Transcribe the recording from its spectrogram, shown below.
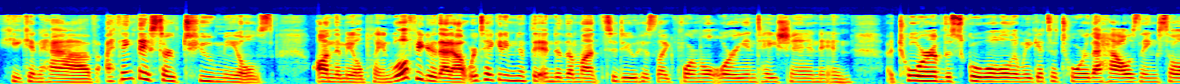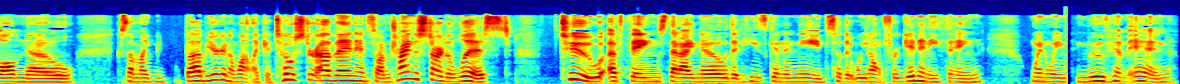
he can have, I think they serve two meals on the meal plan. We'll figure that out. We're taking him at the end of the month to do his like formal orientation and a tour of the school, and we get to tour the housing so I'll know. Because I'm like, Bub, you're going to want like a toaster oven. And so I'm trying to start a list two of things that I know that he's going to need so that we don't forget anything when we move him in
